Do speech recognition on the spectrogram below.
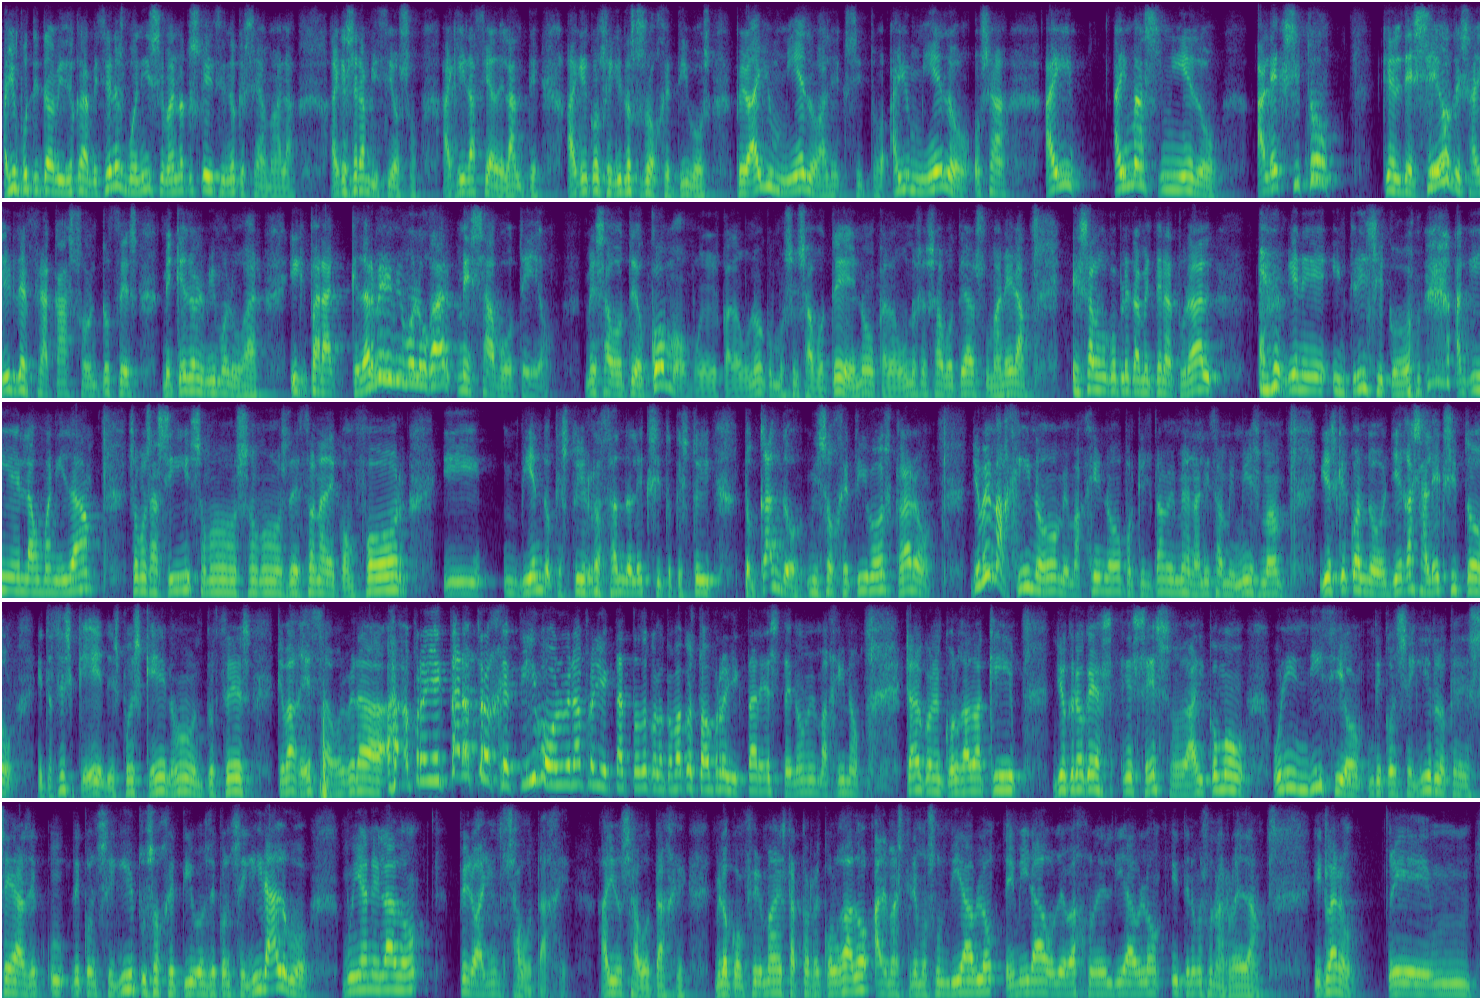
hay un puntito de ambición, que la ambición es buenísima, no te estoy diciendo que sea mala. Hay que ser ambicioso, hay que ir hacia adelante, hay que conseguir nuestros objetivos, pero hay un miedo al éxito, hay un miedo, o sea, hay, hay más miedo al éxito que el deseo de salir del fracaso. Entonces me quedo en el mismo lugar. Y para quedarme en el mismo lugar me saboteo. Me saboteo. ¿Cómo? Pues cada uno como se sabotee, ¿no? Cada uno se sabotea a su manera. Es algo completamente natural viene intrínseco aquí en la humanidad. Somos así, somos, somos de zona de confort y viendo que estoy rozando el éxito, que estoy tocando mis objetivos, claro, yo me imagino, me imagino, porque yo también me analizo a mí misma, y es que cuando llegas al éxito, entonces ¿qué? Después ¿qué? ¿No? Entonces, qué vagueza, volver a, a proyectar otro objetivo, volver a proyectar todo con lo que me ha costado proyectar este, ¿no? Me imagino. Claro, con el colgado aquí, yo creo que es, es eso, hay como un indicio de conseguir lo que deseas, de, conseguir tus objetivos, de conseguir algo muy anhelado, pero hay un sabotaje. Hay un sabotaje, me lo confirma esta torre colgado. Además, tenemos un diablo, he mirado debajo del diablo y tenemos una rueda. Y claro, eh,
